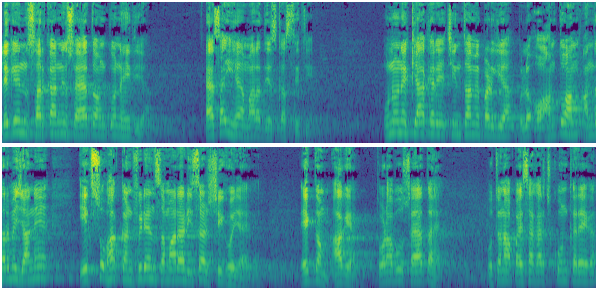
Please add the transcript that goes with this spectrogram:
लेकिन सरकार ने सहायता उनको नहीं दिया। ऐसा ही है हमारा देश का स्थिति। उन्होंने क्या करे? चिंता में पड़ गया। बोलो हम तो हम अंदर में जाने, एक सौ भाग कॉन्फिडेंस हमारा रिसर्च ठीक हो जाएगा। एकदम, आ गया। थोड़ा बहुत सहायता है। उतना पैसा खर्च कौन करेगा?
